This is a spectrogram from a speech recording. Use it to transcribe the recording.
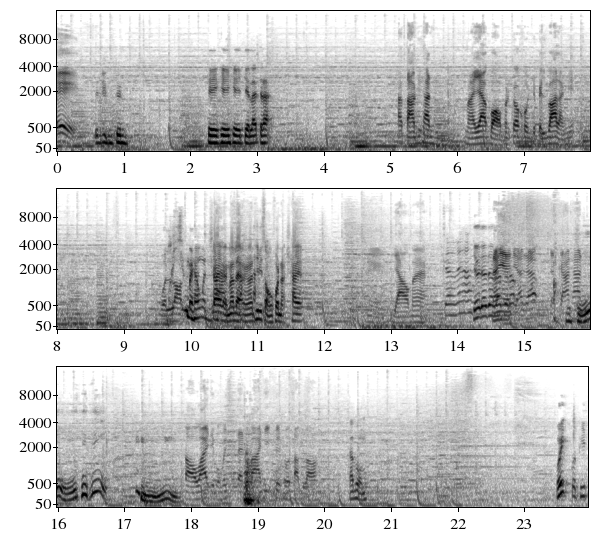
เอ้ยตื่นตื่นตื่นเคเคเคเจอแล้วเจอแล้วถ้าตามที่ท่าน มายาบอกมันก็คงจะเป็นบ้านหลังนี้วนรอบทำไมทั้งมันใช่แต่นั่นแหละอันนั้นที่มีสองคนอะใช่นี่ยาวมากเจอไหมคะเจอเจอเจอนี่เจอเดี๋ยวเดี๋ยวจัดการท่านอืมต่อไว้เดี๋ยวผมไปสแตนบายที่เครื่องโทรศัพท์รอครับผมเฮ้ยกดผิด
